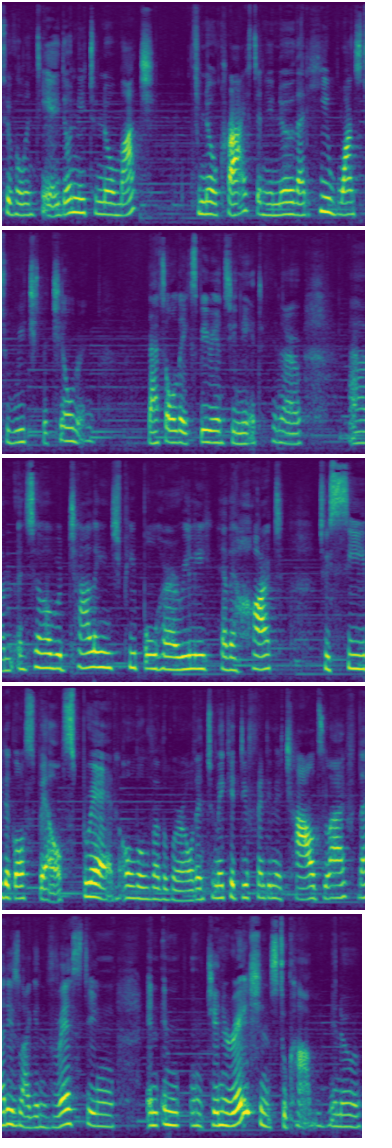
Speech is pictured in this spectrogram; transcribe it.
to volunteer. You don't need to know much. If you know Christ and you know that He wants to reach the children, that's all the experience you need, you know. Um, and so I would challenge people who really have a heart to see the gospel spread all over the world and to make it different in a child's life. That is like investing in, in, in generations to come, you know.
